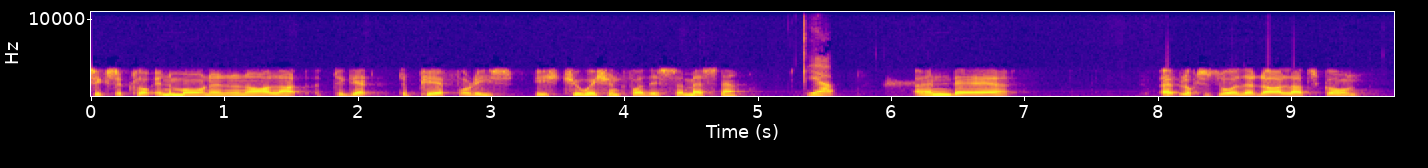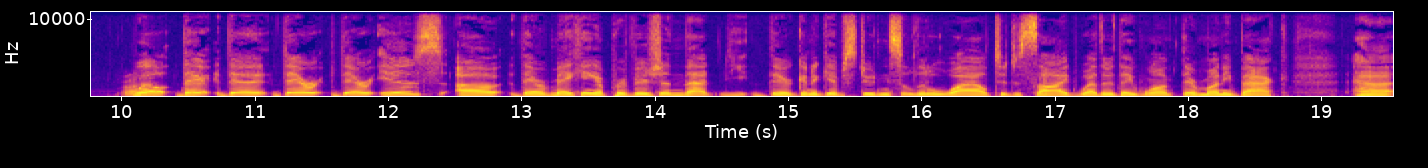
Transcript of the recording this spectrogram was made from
six o'clock in the morning and all that to get to pay for his, his tuition for this semester. Yep. And uh, it looks as though that all that's gone. Right? Well, there, there, there, there is. Uh, they're making a provision that they're going to give students a little while to decide whether they want their money back uh,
